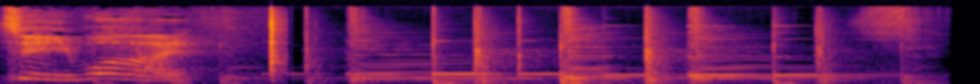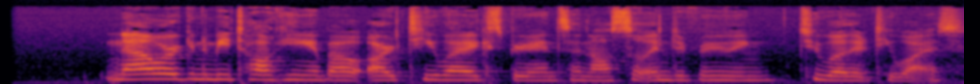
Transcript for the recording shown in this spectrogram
TY! Now we're going to be talking about our TY experience and also interviewing two other TYs.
